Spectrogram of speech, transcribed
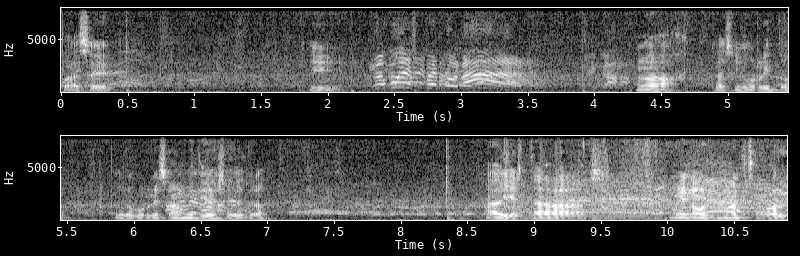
pase. Y. ¡No puedes perdonar! Ah, casi gorrito. Pero porque se me ha metido ese detrás. Ahí estás. Menos mal, chaval.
